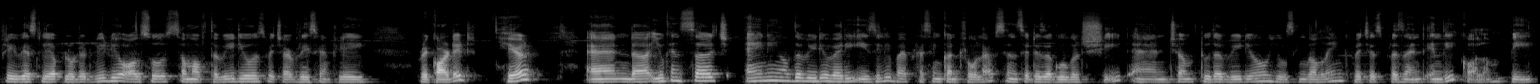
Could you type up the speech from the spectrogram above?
previously uploaded video also some of the videos which I've recently recorded here. And uh, you can search any of the video very easily by pressing Ctrl F since it is a Google Sheet and jump to the video using the link which is present in the column B.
